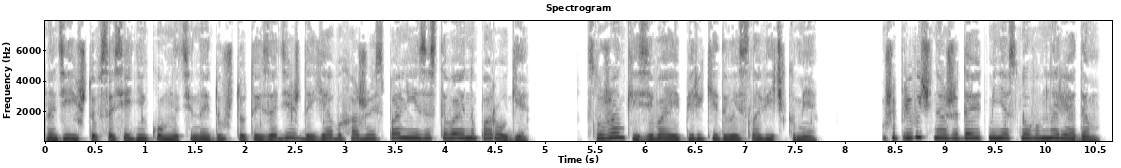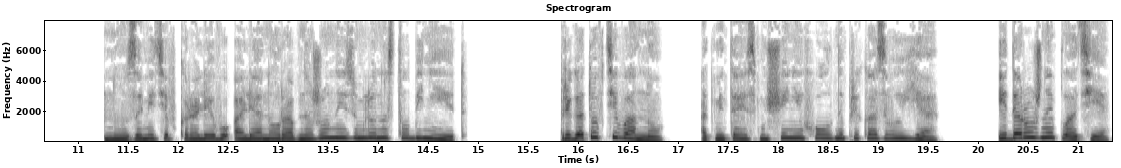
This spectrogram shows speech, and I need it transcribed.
Надеюсь, что в соседней комнате найду что-то из одежды, я выхожу из спальни и застываю на пороге. Служанки, зевая и перекидывая словечками, уже привычно ожидают меня с новым нарядом. Но, заметив королеву Алеонора обнаженной, изумленно столбенеют. «Приготовьте ванну», — отметая смущение, холодно приказываю я. «И дорожное платье.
